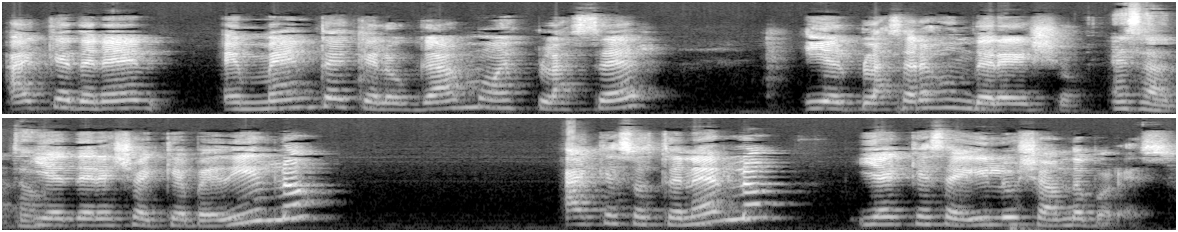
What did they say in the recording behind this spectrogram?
hay que tener en mente que el orgasmo es placer y el placer es un derecho. Exacto. Y el derecho hay que pedirlo, hay que sostenerlo y hay que seguir luchando por eso.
